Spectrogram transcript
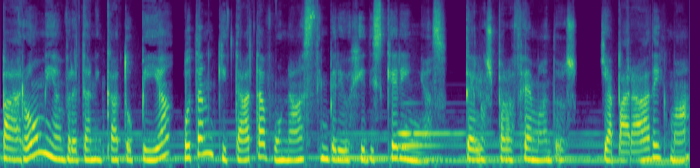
παρόμοια βρετανικά τοπία όταν κοιτά τα βουνά στην περιοχή της Κερίνιας. Τέλος παραθέματος. Για παράδειγμα,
